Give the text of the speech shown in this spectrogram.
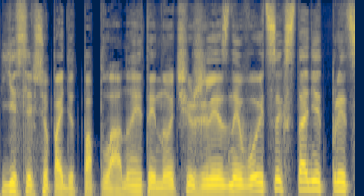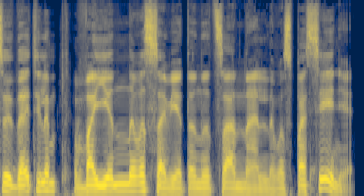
если все пойдет по плану, этой ночью Железный Войцех станет председателем Военного совета национального спасения.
